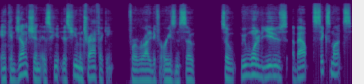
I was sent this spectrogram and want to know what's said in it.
in conjunction is hu- this human trafficking for a variety of different reasons. So, so we wanted to use about six months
